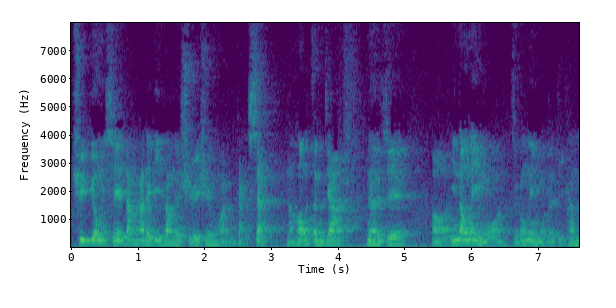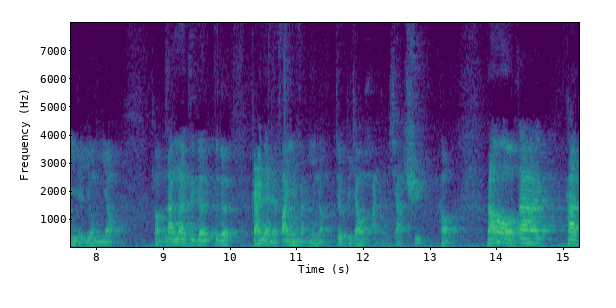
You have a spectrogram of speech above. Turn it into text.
去用一些让它的地方的血液循环改善，然后增加那些哦阴道内膜、子宫内膜的抵抗力的用药，好、哦、让那这个这个感染的发炎反应哦就比较缓和下去，好、然后大家还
